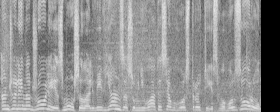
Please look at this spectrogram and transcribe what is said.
Анджеліна Джолі змусила львів'ян засумніватися в гостроті свого зору,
